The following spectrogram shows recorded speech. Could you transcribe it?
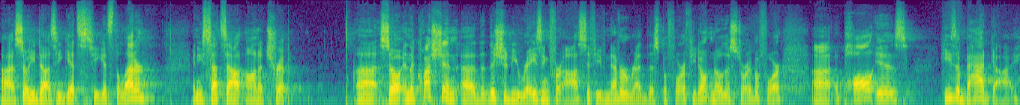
Uh, so he does. He gets, he gets the letter and he sets out on a trip. Uh, so, and the question uh, that this should be raising for us, if you've never read this before, if you don't know this story before, uh, Paul is, he's a bad guy.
